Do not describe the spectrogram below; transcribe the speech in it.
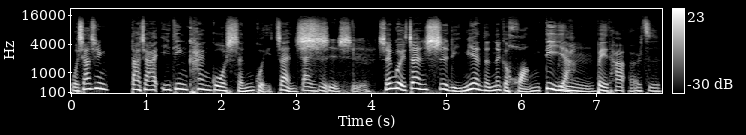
我相信大家一定看过《神鬼战士》。是是，《神鬼战士》里面的那个皇帝呀，被他儿子。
